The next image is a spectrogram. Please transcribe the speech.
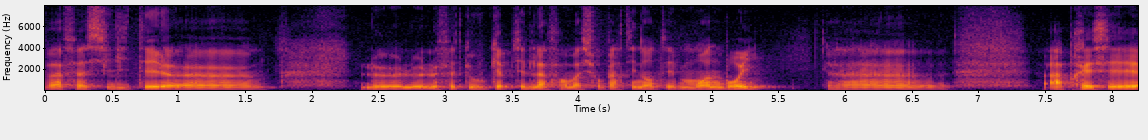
va faciliter le, le, fait que vous captiez de l'information pertinente et moins de bruit. après, c'est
